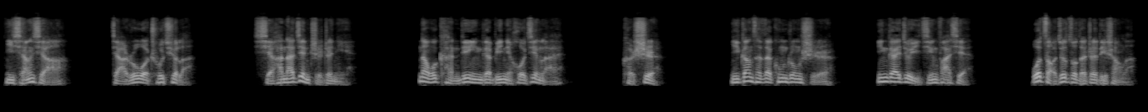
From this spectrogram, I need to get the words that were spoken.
你想想，假如我出去了，血汗拿剑指着你，那我肯定应该比你后进来。可是，你刚才在空中时，应该就已经发现，我早就坐在这地上了。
